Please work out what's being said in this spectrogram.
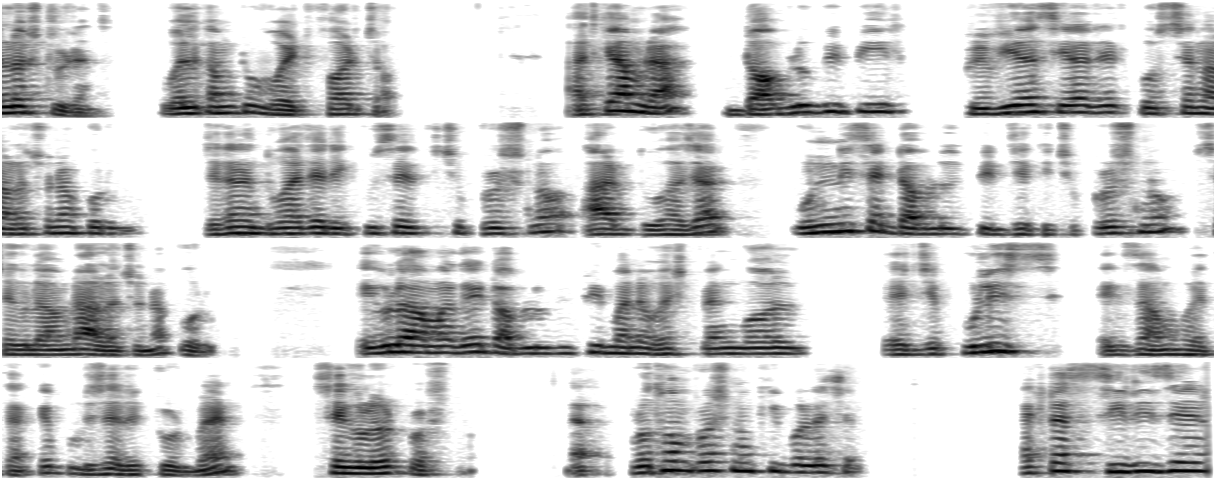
Hello students welcome to wait for job আজকে আমরা ডব্লিউবিপির প্রিভিয়াস ইয়ারের কোশ্চেন আলোচনা করব, যেখানে দু হাজার একুশের কিছু প্রশ্ন আর দু হাজার উনিশের ডব্লিউবিপির যে কিছু প্রশ্ন, সেগুলো আমরা আলোচনা করব। এগুলো আমাদের ডব্লিউবিপি মানে ওয়েস্ট বেঙ্গল এর যে পুলিশ এক্সাম হয়ে থাকে পুলিশের রিক্রুটমেন্ট সেগুলোর প্রশ্ন। দেখো, প্রথম প্রশ্ন কি বলেছে? একটা সিরিজের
